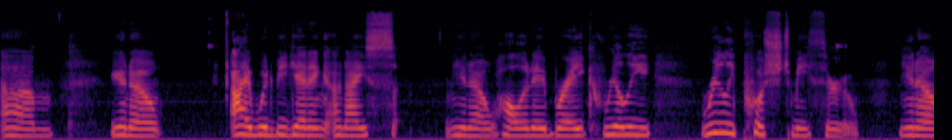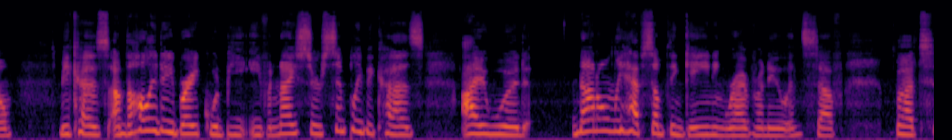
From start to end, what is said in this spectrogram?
um, you know I would be getting a nice you know holiday break really really pushed me through you know because um, the holiday break would be even nicer simply because I would not only have something gaining revenue and stuff but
